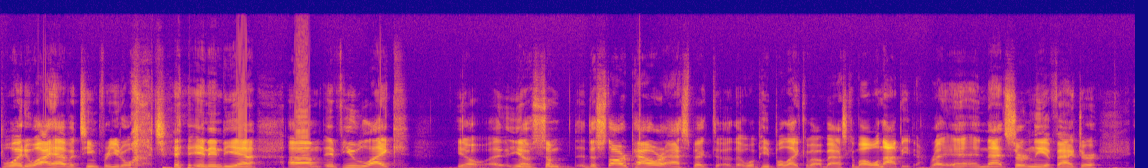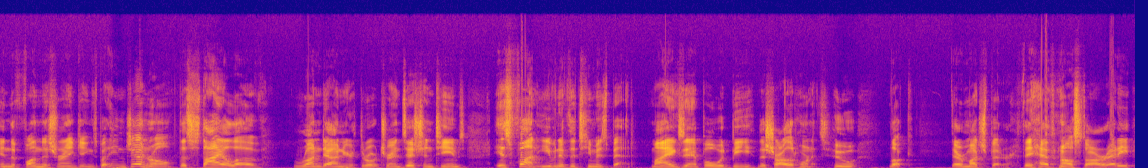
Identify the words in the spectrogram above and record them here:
boy, do I have a team for you to watch in Indiana. Um, if you like, you know, uh, you know, some the star power aspect that what people like about basketball will not be there, right? And, and that's certainly a factor in the funness rankings. But in general, the style of run down your throat transition teams is fun, even if the team is bad. My example would be the Charlotte Hornets, who look they're much better. They have an all star already.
